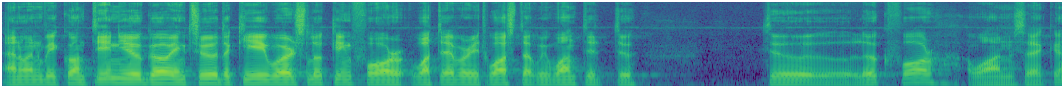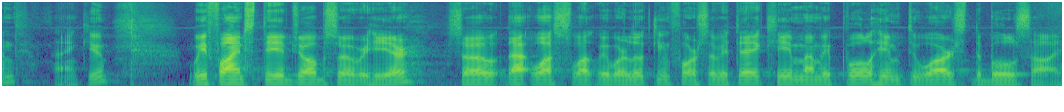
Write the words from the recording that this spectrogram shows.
And when we continue going through the keywords looking for whatever it was that we wanted to, to look for, one second, thank you, we find Steve Jobs over here. So that was what we were looking for. So we take him and we pull him towards the bullseye.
